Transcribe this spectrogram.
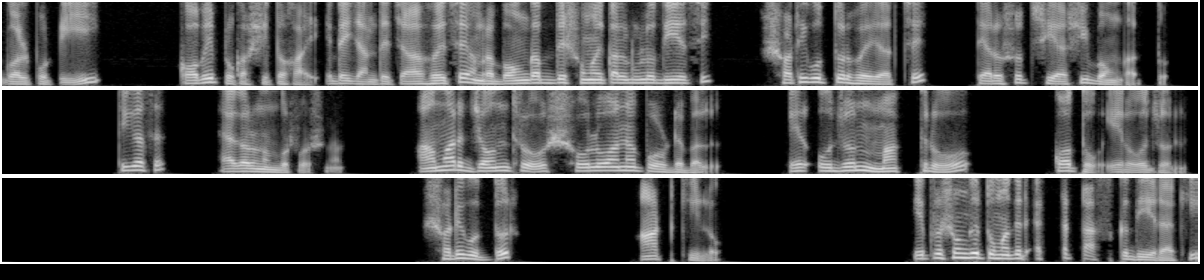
গল্পটি কবে প্রকাশিত হয়? এটাই জানতে চাওয়া হয়েছে। আমরা বঙ্গাব্দের সময়কালগুলো দিয়েছি। সঠিক উত্তর হয়ে যাচ্ছে তেরোশো ছিয়াশি বঙ্গাব্দ। ঠিক আছে? এগারো নম্বর প্রশ্ন, আমার যন্ত্র ষোলো আনা পোর্টেবল, এর ওজন মাত্র কত? এর ওজন সঠিক উত্তর, আট কিলো। এ প্রসঙ্গে তোমাদের একটা টাস্ক দিয়ে রাখি,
